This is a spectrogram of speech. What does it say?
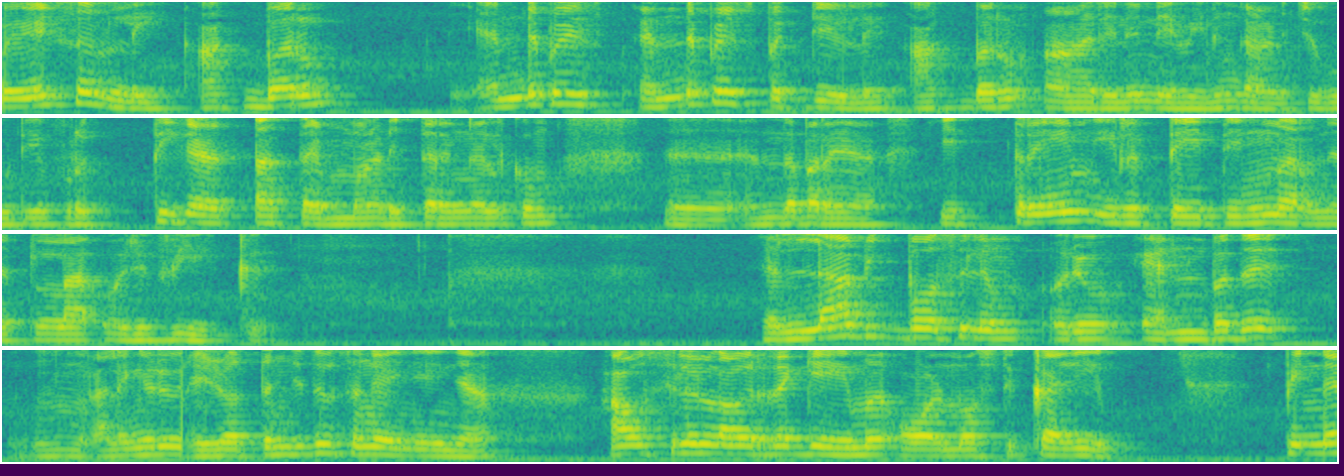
പേഴ്സണലി അക്ബറും എന്റെ പേഴ്സ് എന്റെ പേഴ്സ്പെക്റ്റീവിൽ അക്ബറും ആര്യനും നെവിനും കാണിച്ചു കൂട്ടിയ വൃത്തികെട്ട തെമ്മാടിത്തരങ്ങൾക്കും എന്താ പറയുക ഇത്രയും ഇറിറ്റേറ്റിംഗ് നിറഞ്ഞിട്ടുള്ള ഒരു വീക്ക് എല്ലാ ബിഗ് ബോസിലും ഒരു എൺപത് അല്ലെങ്കിൽ ഒരു എഴുപത്തഞ്ച് ദിവസം കഴിഞ്ഞ് കഴിഞ്ഞാൽ ഹൗസിലുള്ളവരുടെ ഗെയിം ഓൾമോസ്റ്റ് കഴിയും. പിന്നെ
